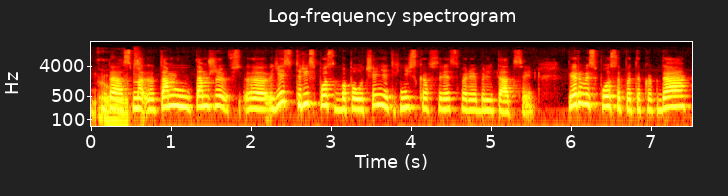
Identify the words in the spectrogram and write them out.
Да, вот. там, там же э, есть три способа получения технического средства реабилитации. Первый способ это когда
